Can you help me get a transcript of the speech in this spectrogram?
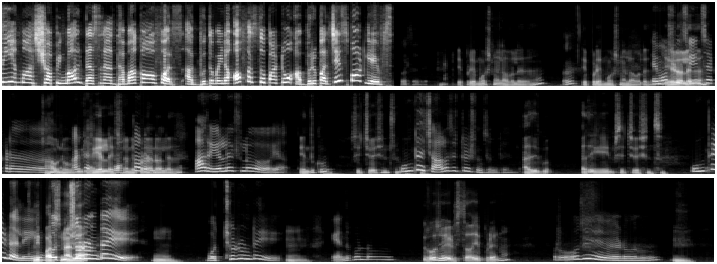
CMR shopping mall Dasara ధమాకా offers. అద్భుతమైన ఆఫర్స్తో పాటు అబ్బురుపరిచే స్పాట్ గిఫ్ట్స్. ఎప్పుడు ఎమోషనల్ అవ్వలేదు? ఆ? ఎప్పుడు ఎమోషనల్ అవ్వలేదు? ఎమోషనల్ ఏడవలేదా? సీన్స్ ఎక్కడ ఆ, నువ్వు అంటే రియల్ లైఫ్లో ఒకటో ఎప్పుడు రెండో. ఏడవలేదు? ఆ రియల్ లైఫ్లో యా, ఎందుకు? సిచ్యువేషన్స్? ఉంటాయి చాలా సిచ్యువేషన్స్ ఉంటాయి. అది గు- అది ఏం సిచ్యువేషన్స్? ఉంటాయి డాలి. నీ personal ఆ? బొచ్చుడు ఉంటాయి. బొచ్చుడు ఉంటాయి. ఎందుకు ఉండవు రోజు ఏడుస్తావు ఎప్పుడైనా? రోజు ఏం ఏడవను.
